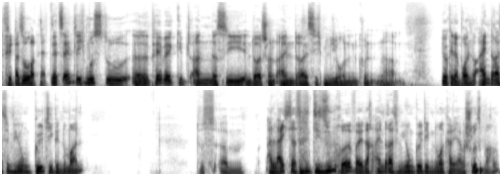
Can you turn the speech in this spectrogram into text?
Für also Botnet. letztendlich musst du, äh, Payback gibt an, dass sie in Deutschland 31 Millionen Kunden haben. Ja, okay, dann brauche ich nur 31 Millionen gültige Nummern. Das ähm, erleichtert die Suche, weil nach 31 Millionen gültigen Nummern kann ich aber Schluss machen.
